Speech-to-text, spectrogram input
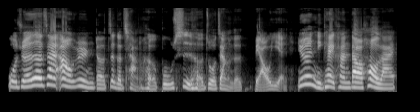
我觉得在奥运的这个场合不适合做这样的表演，因为你可以看到后来。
